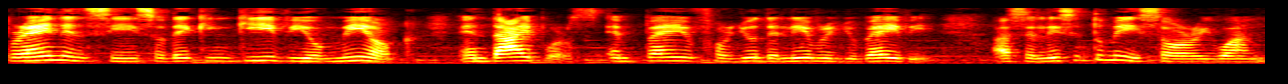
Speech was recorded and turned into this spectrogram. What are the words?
pregnancy so they can give you milk and diapers and paying for you deliver your baby. I said, listen to me, sorry one.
